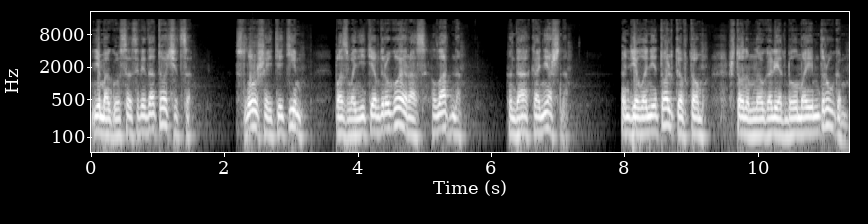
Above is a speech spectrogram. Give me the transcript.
не могу сосредоточиться. Слушайте, Тим, позвоните в другой раз, ладно?» «Да, конечно». «Дело не только в том, что он много лет был моим другом»,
